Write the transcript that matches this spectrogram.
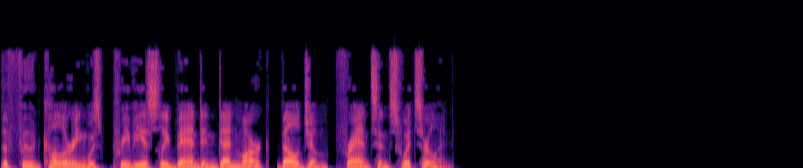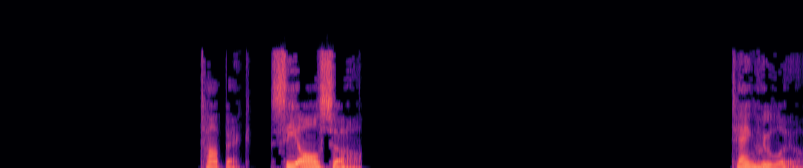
The food coloring was previously banned in Denmark, Belgium, France and Switzerland. See also Tanghulu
